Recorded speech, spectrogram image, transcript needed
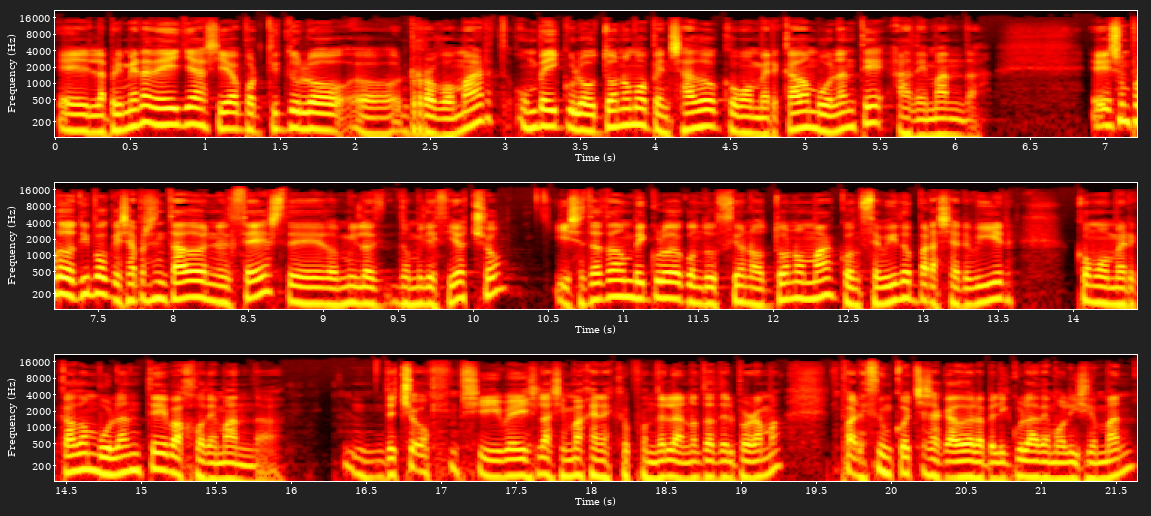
Eh, la primera de ellas lleva por título oh, Robomart, un vehículo autónomo pensado como mercado ambulante a demanda. Es un prototipo que se ha presentado en el CES de 2018 y se trata de un vehículo de conducción autónoma concebido para servir como mercado ambulante bajo demanda. De hecho, si veis las imágenes que os pondré en las notas del programa, parece un coche sacado de la película Demolition Man,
